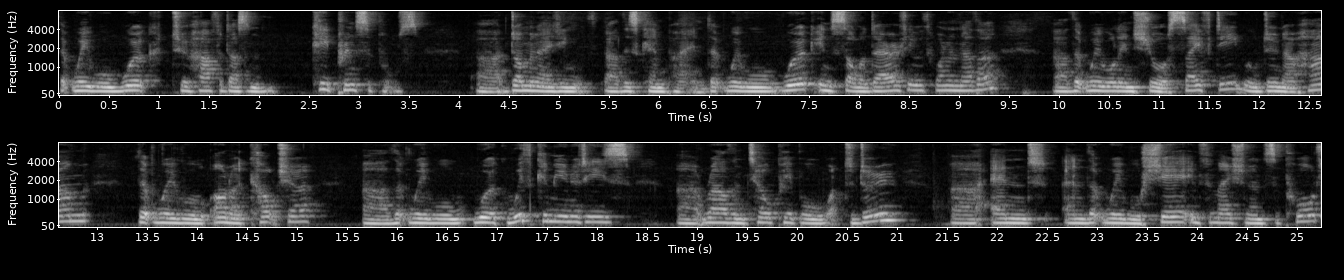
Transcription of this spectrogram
that we will work to half a dozen key principles uh, dominating uh, this campaign. That we will work in solidarity with one another. Uh, that we will ensure safety, we'll do no harm, that we will honour culture, uh, that we will work with communities uh, rather than tell people what to do, uh, and and that we will share information and support,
